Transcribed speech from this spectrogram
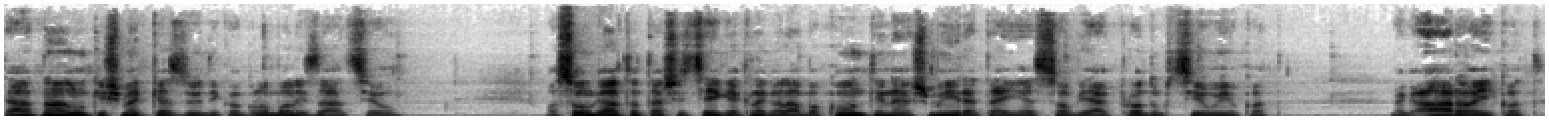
Tehát nálunk is megkezdődik a globalizáció, a szolgáltatási cégek legalább a kontinens méreteihez szabják produkciójukat, meg áraikat,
